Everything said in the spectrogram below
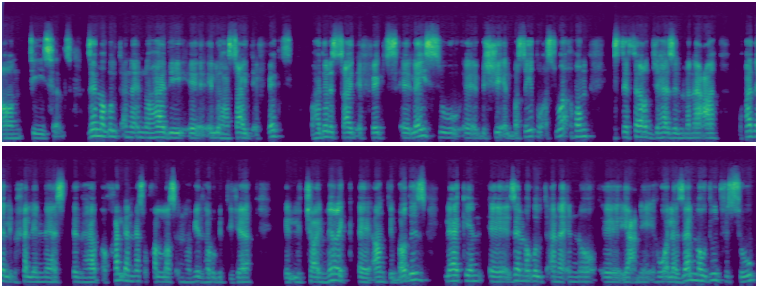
on T cells. زي ما قلت أنا إنه هذه لها side effects وهدول ال side effects ليسوا بالشيء البسيط وأسوأهم استثارة جهاز المناعة وهذا اللي بخلي الناس تذهب أو خلى الناس وخلص إنهم يذهبوا باتجاه ال chimeric antibodies لكن زي ما قلت أنا إنه يعني هو لا زال موجود في السوق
